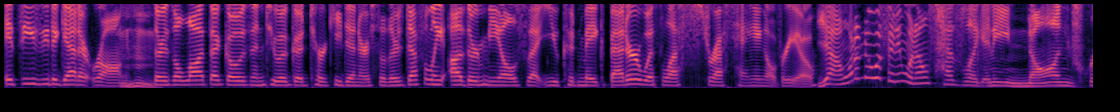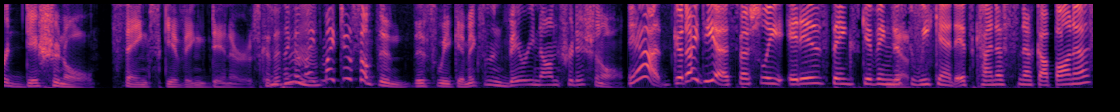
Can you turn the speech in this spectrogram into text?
it's easy to get it wrong. Mm-hmm. There's a lot that goes into a good turkey dinner. So there's definitely other meals that you could make better with less stress hanging over you. Yeah, I want to know if anyone else has like any non-traditional Thanksgiving dinners because I think I Mm-hmm. might might do something this weekend, make something very non-traditional. Yeah, good idea. Especially it is Thanksgiving Yes. this weekend. It's kind of snuck up on us,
